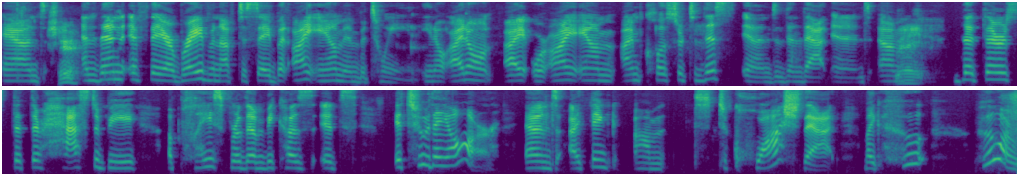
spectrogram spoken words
and Sure. and then if they are brave enough to say but i am in between you know i don't i or i am i'm closer to this end than that end um, right. that there's that there has to be a place for them because it's it's who they are. And i think um t- to quash that like who who are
